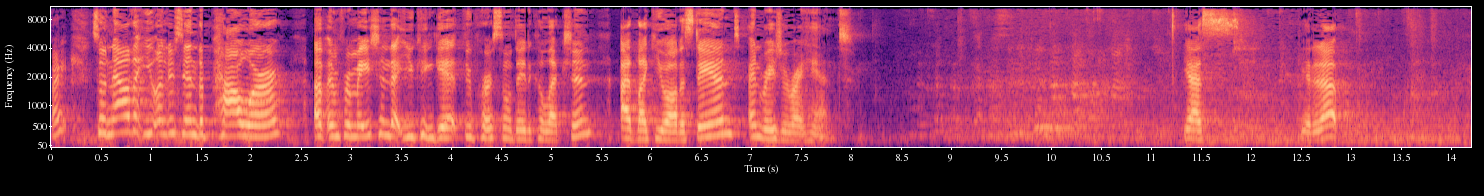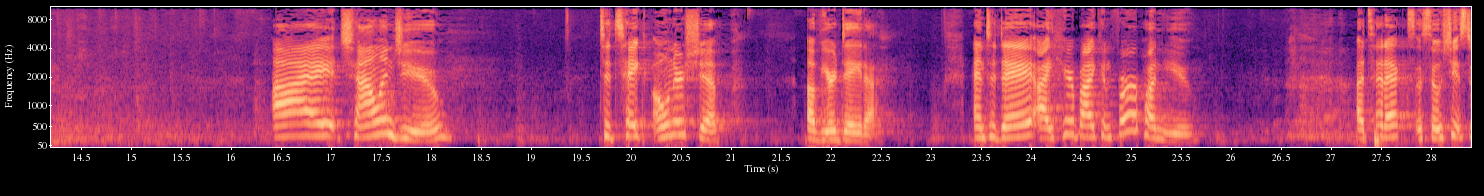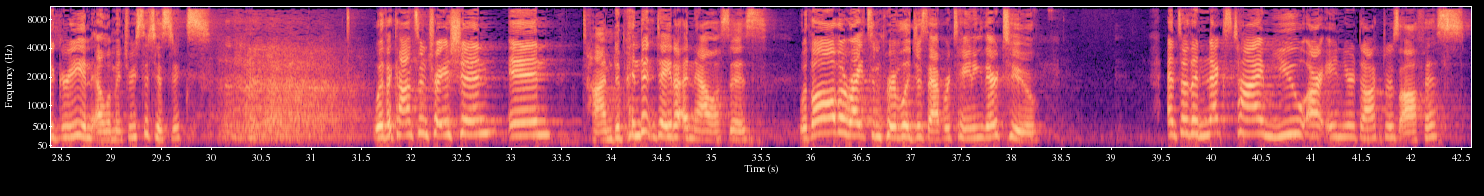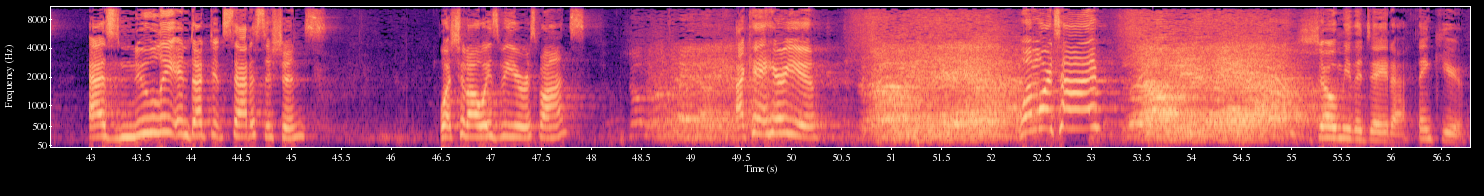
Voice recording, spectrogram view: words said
Right? So now that you understand the power of information that you can get through personal data collection, I'd like you all to stand and raise your right hand. Yes, get it up. I challenge you to take ownership of your data. And today I hereby confer upon you a TEDx associate's degree in elementary statistics with a concentration in time dependent data analysis with all the rights and privileges appertaining thereto. And so the next time you are in your doctor's office as newly inducted statisticians, what should always be your response? Show me the data. I can't hear you. Show me the data. One more time. Show me the data. Show me the data. Thank you.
